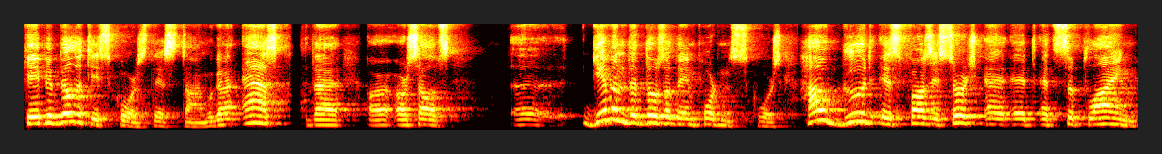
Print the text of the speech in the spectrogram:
capability scores this time. We're going to ask our, ourselves, uh, given that those are the important scores, how good is fuzzy search at, at, at supplying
